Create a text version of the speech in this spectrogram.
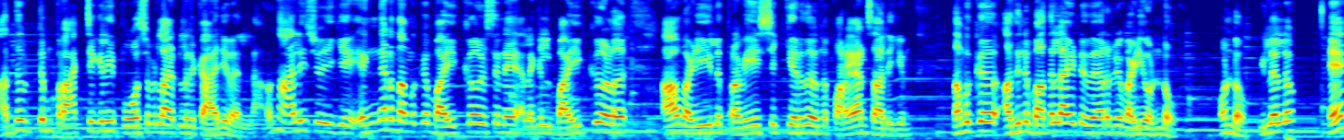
അതൊട്ടും പ്രാക്ടിക്കലി പോസിബിൾ ആയിട്ടുള്ള ഒരു കാര്യമല്ല. ഒന്ന് ആലോചിച്ച് ചോദിക്കുക എങ്ങനെ നമുക്ക് ബൈക്കേഴ്സിനെ അല്ലെങ്കിൽ ബൈക്കുകൾ ആ വഴിയിൽ പ്രവേശിക്കരുത് എന്ന് പറയാൻ സാധിക്കും? നമുക്ക് അതിന് ബദലായിട്ട് വേറൊരു വഴി ഉണ്ടോ? ഉണ്ടോ? ഇല്ലല്ലോ? ഏ?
